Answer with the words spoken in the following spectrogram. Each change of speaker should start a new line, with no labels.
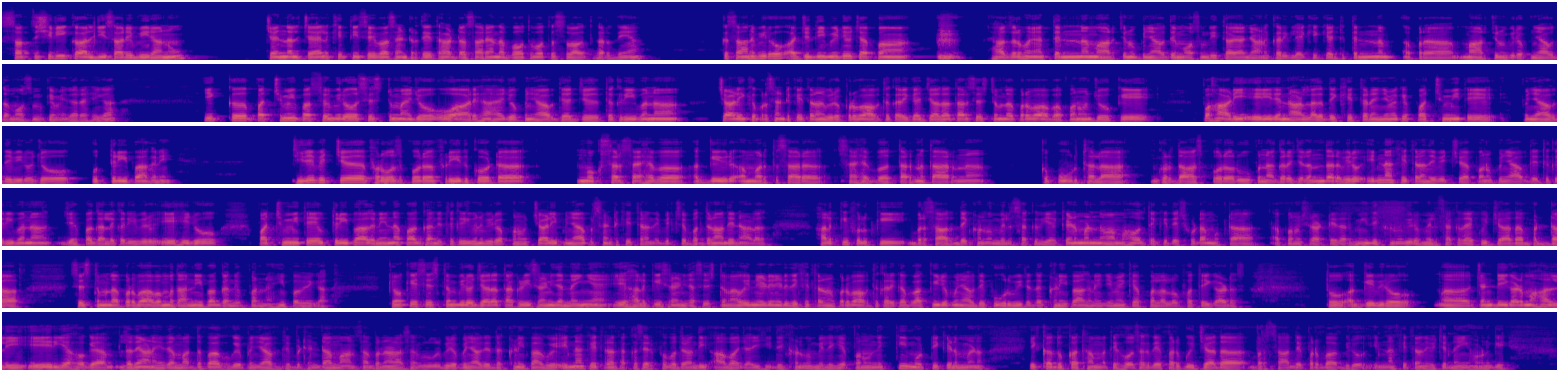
ਸਤਿ ਸ਼੍ਰੀ ਅਕਾਲ ਜੀ ਸਾਰੇ ਵੀਰਾਂ ਨੂੰ। ਚੈਨਲ ਚਹਿਲ ਖੇਤੀ ਸੇਵਾ ਸੈਂਟਰ ਤੇ ਤੁਹਾਡਾ ਸਾਰਿਆਂ ਦਾ ਬਹੁਤ-ਬਹੁਤ ਸਵਾਗਤ ਕਰਦੇ ਹਾਂ। ਕਿਸਾਨ ਵੀਰੋ, ਅੱਜ ਦੀ ਵੀਡੀਓ 'ਚ ਆਪਾਂ ਹਾਜ਼ਰ ਹੋਏ ਹਾਂ 3 ਮਾਰਚ ਨੂੰ ਪੰਜਾਬ ਦੇ ਮੌਸਮ ਦੀ ਤਾਜ਼ਾ ਜਾਣਕਾਰੀ ਲੈ ਕੇ ਕਿ ਅੱਜ 3 ਅਪ੍ਰੈ- ਮਾਰਚ ਨੂੰ ਵੀਰੋ ਪੰਜਾਬ ਦਾ ਮੌਸਮ ਕਿਵੇਂ ਦਾ ਰਹੇਗਾ। ਇੱਕ ਪੱਛਮੀ ਪਾਸਿਓਂ ਵੀਰੋ ਸਿਸਟਮ ਹੈ ਜੋ ਉਹ ਆ ਰਿਹਾ ਹੈ ਜੋ ਪੰਜਾਬ ਦੇ ਅੱਜ ਤਕਰੀਬਨ 40% ਖੇਤਰਾਂ ਨੂੰ ਵੀਰੋ ਪ੍ਰਭਾਵਿਤ ਕਰੇਗਾ। ਜ਼ਿਆਦਾਤਰ ਸਿਸਟਮ ਦਾ ਪ੍ਰਭਾਵ ਆਪਾਂ ਨੂੰ ਜੋ ਕਿ ਪਹਾੜੀ ਏਰੀਏ ਦੇ ਨਾਲ ਲੱਗਦੇ ਖੇਤਰ ਨੇ, ਜਿਵੇਂ ਕਿ ਪੱਛਮੀ ਅਤੇ ਪੰਜਾਬ ਦੇ ਵੀਰੋ ਜੋ ਉੱਤਰੀ ਭਾਗ ਨੇ, ਜਿਹਦੇ ਵਿੱਚ ਫਿਰੋਜ਼ਪੁਰ, ਫਰੀਦਕੋਟ, ਮੁਕਤਸਰ ਸਾਹਿਬ, ਅੱਗੇ ਵੀਰ ਅੰਮ੍ਰਿਤਸਰ ਸਾਹਿਬ, ਤਰਨਤਾਰਨ, ਕਪੂਰਥਲਾ, ਗੁਰਦਾਸਪੁਰ, ਰੂਪਨਗਰ, ਜਲੰਧਰ, ਵੀਰੋ ਇਹਨਾਂ ਖੇਤਰਾਂ ਦੇ ਵਿੱਚ ਆਪਾਂ ਨੂੰ ਪੰਜਾਬ ਦੇ ਤਕਰੀਬਨ, ਜੇ ਆਪਾਂ ਗੱਲ ਕਰੀਏ ਵੀਰੋ ਇਹ ਜੋ ਪੱਛਮੀ ਤੇ ਉੱਤਰੀ ਭਾਗ ਨੇ, ਇਹਨਾਂ ਭਾਗਾਂ ਦੇ ਤਕਰੀਬਨ ਵੀਰੋ ਆਪਾਂ ਨੂੰ 40-50% ਖੇਤਰਾਂ ਦੇ ਵਿੱਚ ਬੱਦਲਾਂ ਦੇ ਨਾਲ ਹਲਕੀ ਫੁਲਕੀ ਬਰਸਾਤ ਦੇਖਣ ਨੂੰ ਮਿਲ ਸਕਦੀ ਹੈ। ਕਿਣਮਣ ਨਵਾਂ ਮਾਹੌਲ ਤੇ ਕਿਤੇ ਛੋਟਾ ਮੋਟਾ ਆਪਾਂ ਨੂੰ ਛਰਾਟੇਦਾਰ ਮੀਂਹ ਦੇਖਣ ਨੂੰ ਵੀਰੋ ਮਿਲ ਸਕਦਾ ਹੈ। ਕੋਈ ਜ਼ਿਆਦਾ ਵੱਡਾ ਸਿਸਟਮ ਦਾ ਪ੍ਰਭਾਵ ਮੈਦਾਨੀ ਭਾਗਾਂ ਦੇ ਉੱਪਰ ਨਹੀਂ ਪਵੇਗਾ। ਕਿਉਂਕਿ ਇਹ ਸਿਸਟਮ ਵੀਰੋ ਜ਼ਿਆਦਾ ਤਕੜੀ ਸ਼੍ਰੇਣੀ ਦਾ ਨਹੀਂ ਹੈ। ਇਹ ਹਲਕੀ ਸ਼੍ਰੇਣੀ ਦਾ ਸਿਸਟਮ ਹੈ ਉਹ ਨੇੜੇ ਨੇੜੇ ਦੇ ਖੇਤਰਾਂ ਨੂੰ ਪ੍ਰਭਾਵਿਤ ਕਰੇਗਾ। ਬਾਕੀ ਜੋ ਪੰਜਾਬ ਦੇ ਪੂਰਬੀ ਤੇ ਦੱਖਣੀ ਭਾਗ ਨੇ, ਜਿਵੇਂ ਕਿ ਆਪਾਂ ਲਾ ਲਓ ਫਤਿਹਗੜ੍ਹ ਤੋਂ ਅੱਗੇ ਵੀਰੋ ਚੰਡੀਗੜ੍ਹ ਮੋਹਾਲੀ ਇਹ ਏਰੀਆ ਹੋ ਗਿਆ ਲੁਧਿਆਣੇ ਦਾ ਮੱਧ ਭਾਗ ਹੋ ਗਿਆ ਪੰਜਾਬ ਦੇ ਬਠਿੰਡਾ ਮਾਨਸਾ ਬਰਨਾਲਾ ਸੰਗਰੂਰ ਵੀਰੋ ਪੰਜਾਬ ਦੇ ਦੱਖਣੀ ਭਾਗ ਹੋਏ ਇਹਨਾਂ ਖੇਤਰਾਂ ਤੱਕ ਸਿਰਫ ਬੱਦਲਾਂ ਦੀ ਆਵਾਜਾਈ ਹੀ ਦੇਖਣ ਨੂੰ ਮਿਲੇਗੀ। ਆਪਾਂ ਨੂੰ ਨਿੱਕੀ ਮੋਟੀ ਕਿਣਮਣ ਇੱਕਾ ਦੁੱਕਾ ਥੰਮ ਤੇ ਹੋ ਸਕਦੇ ਆ, ਪਰ ਕੋਈ ਜ਼ਿਆਦਾ ਬਰਸਾਤ ਦੇ ਪ੍ਰਭਾਵ ਵੀਰੋ ਇਹਨਾਂ ਖੇਤਰਾਂ ਦੇ ਵਿੱਚ ਨਹੀਂ ਹੋਣਗੇ।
